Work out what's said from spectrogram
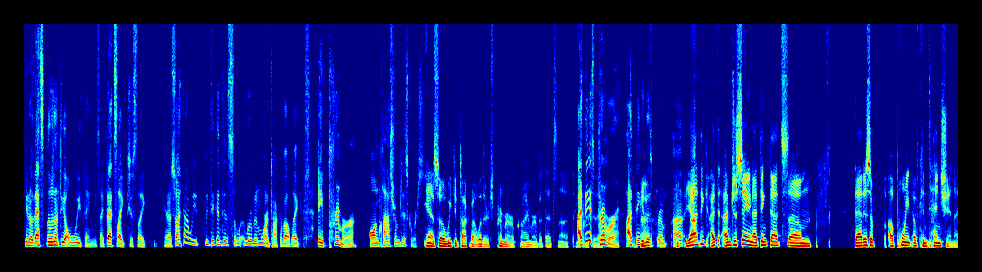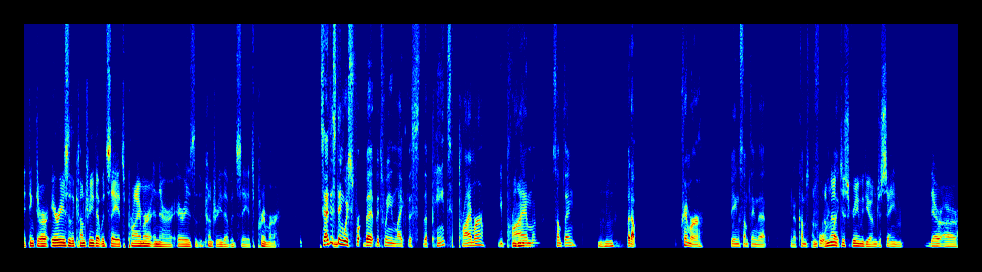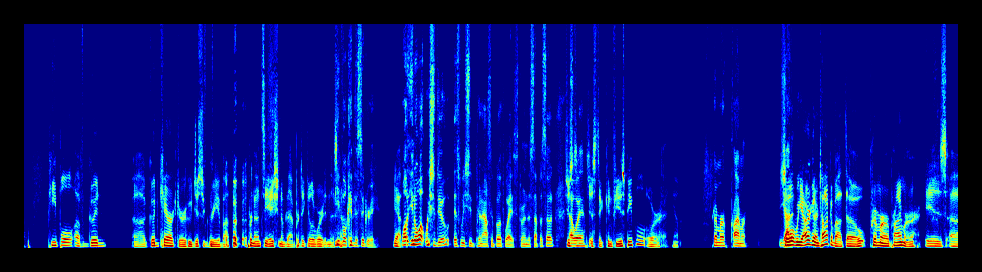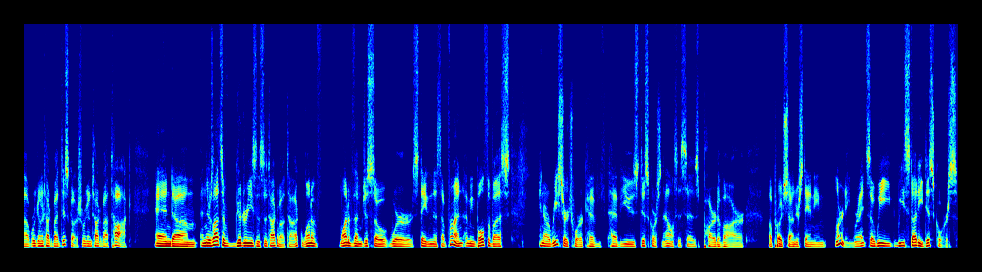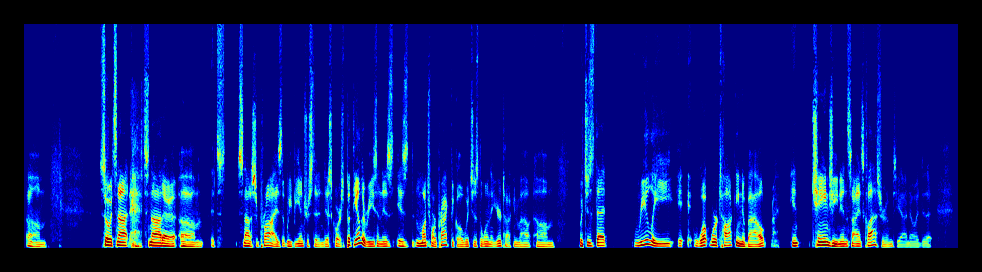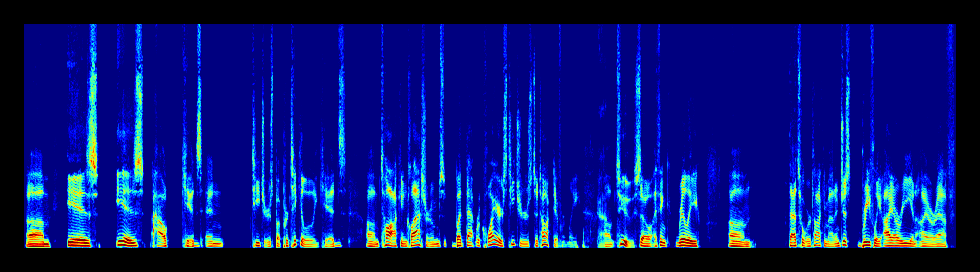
you know that's those aren't the only things like that's like just like you know so i thought we we dig into this a little bit more and talk about like a primer on classroom discourse Yeah, so we could talk about whether it's primer or primer, but that's not a thing. i think it's today. primer i think it Huh? is prim uh, yeah, uh, I think I th- I'm just saying. I think that's um, that is a a point of contention. I think there are areas of the country that would say it's primer, and there are areas of the country that would say it's primer. See i distinguish fr- be- between like this the paint primer you prime something hmm but a primer being something that you know comes I'm. I'm not like, disagreeing with you. I'm just saying there are people of good uh, good character who disagree about the pronunciation of that particular word in this. people can disagree. Yeah. Well, you know what we should do is we should pronounce it both ways during this episode. just that way- just to confuse people, or yeah. Primer, primer. You So what it. we are going to talk about, though, primer or primer, is uh, we're going to talk about discourse. We're going to talk about talk, and um, and there's lots of good reasons to talk about talk. One of one of them, just so we're stating this up front, I mean, both of us in our research work have have used discourse analysis as part of our approach to understanding learning. Right. So we we study discourse. Um, so it's not it's not a um, it's it's not a surprise that we'd be interested in discourse. But the other reason is is much more practical, which is the one that you're talking about, um, which is that really it, what we're talking about in changing in science classrooms. Yeah, I know I did it. Um, is is how kids and teachers, but particularly kids, um, talk in classrooms. But that requires teachers to talk differently Yeah. um, too. So I think really um, that's what we're talking about. And just briefly, IRE and IRF.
